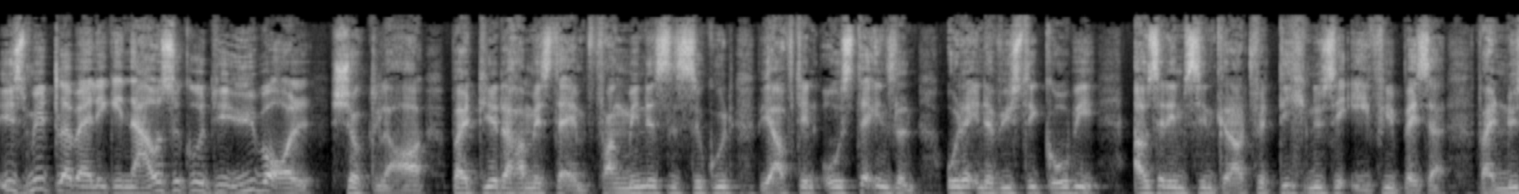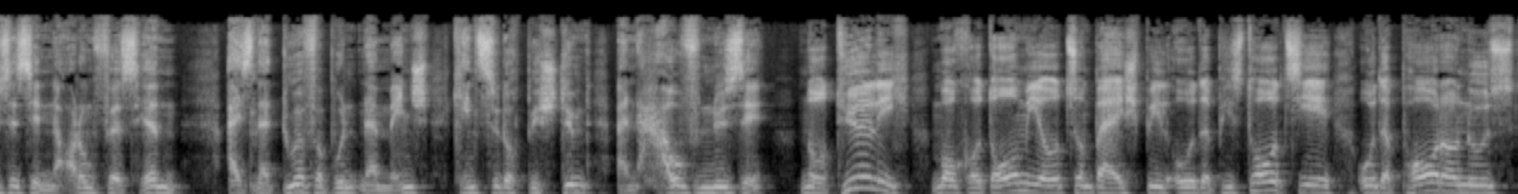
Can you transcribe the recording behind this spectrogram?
ist mittlerweile genauso gut wie überall. Schon klar, bei dir daheim ist der Empfang mindestens so gut wie auf den Osterinseln oder in der Wüste Gobi. Außerdem sind gerade für dich Nüsse eh viel besser, weil Nüsse sind Nahrung fürs Hirn. Als naturverbundener Mensch kennst du doch bestimmt einen Haufen Nüsse. Natürlich, Macadamia zum Beispiel oder Pistazie oder Paranuss,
